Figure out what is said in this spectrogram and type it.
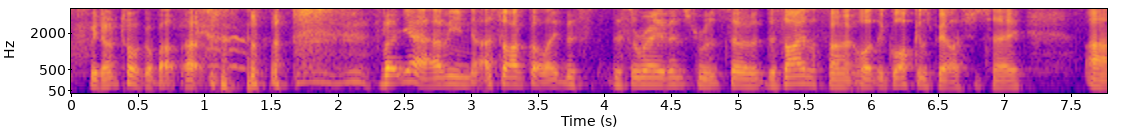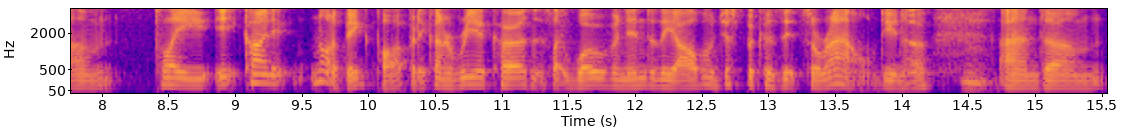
we don't talk about that. but yeah, I mean, so I've got like this this array of instruments. So the xylophone or the glockenspiel, I should say, um, play it kind of not a big part, but it kind of reoccurs and it's like woven into the album just because it's around, you know. And um,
